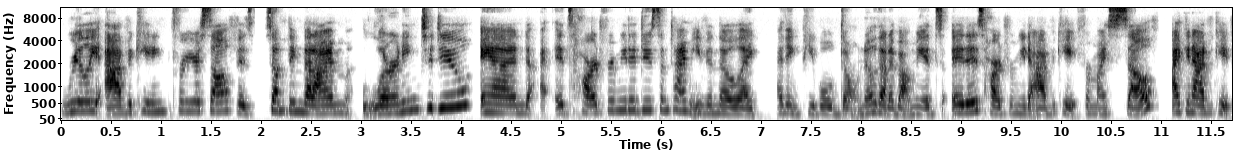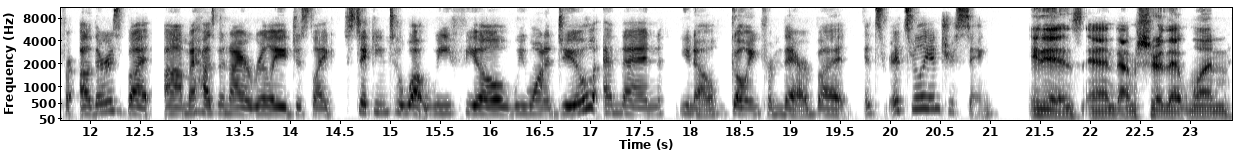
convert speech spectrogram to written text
really advocating for yourself is something that I'm learning to do. And it's hard for me to do sometimes, even though, like, I think people don't know that about me. It's, it is hard for me to advocate for myself. I can advocate for others, but uh, my husband and I are really just like sticking to what we feel we want to do and then, you know, going from there. But it's, it's really interesting. It is. And I'm sure that one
